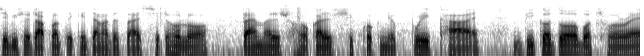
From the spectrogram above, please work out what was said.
যে বিষয়টা আপনাদেরকে জানাতে চাই সেটা হলো, প্রাইমারি সহকারী শিক্ষক নিয়োগ পরীক্ষায় বিগত বছরে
